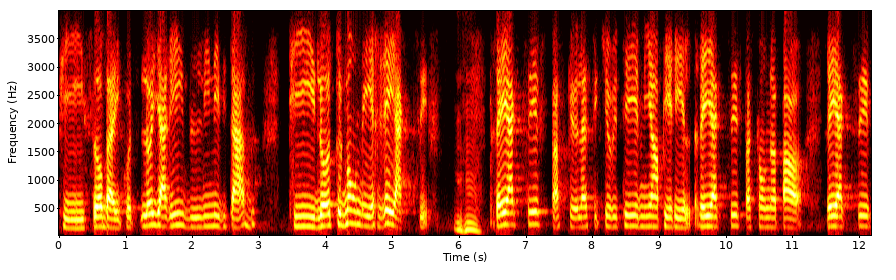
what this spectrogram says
Puis ça, ben écoute, là, il arrive l'inévitable. Puis là, tout le monde est réactif. Mm-hmm. Réactif parce que la sécurité est mise en péril. Réactif parce qu'on a peur. Réactif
